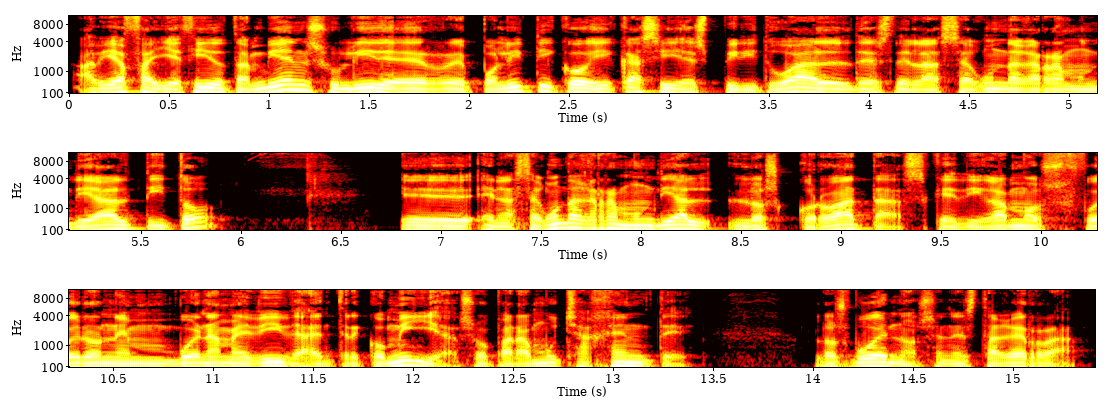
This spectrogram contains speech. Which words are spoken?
Había fallecido también su líder político y casi espiritual desde la Segunda Guerra Mundial, Tito, eh, en la Segunda Guerra Mundial los croatas, que digamos fueron en buena medida, entre comillas, o para mucha gente, los buenos en esta guerra,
